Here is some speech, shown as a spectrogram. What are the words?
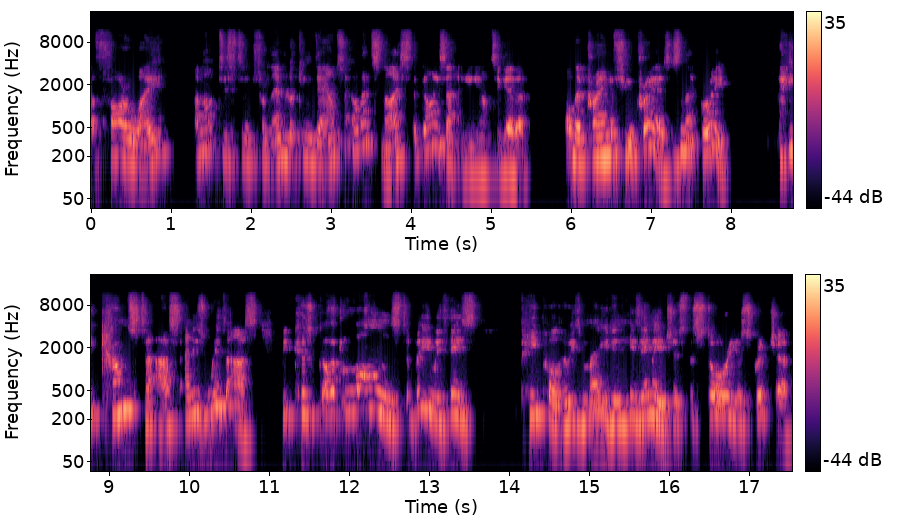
uh, far away. I'm not distant from them, looking down, saying, Oh, that's nice. The guys are hanging out together. Oh, they're praying a few prayers. Isn't that great? He comes to us and is with us because God longs to be with his people who he's made in his image. It's the story of scripture.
